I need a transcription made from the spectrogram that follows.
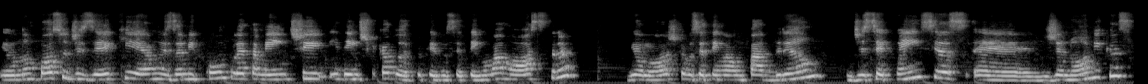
eu não posso dizer que é um exame completamente identificador, porque você tem uma amostra biológica, você tem lá um padrão de sequências é, genômicas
